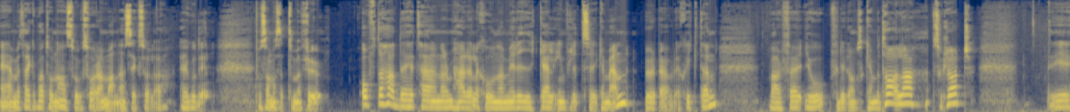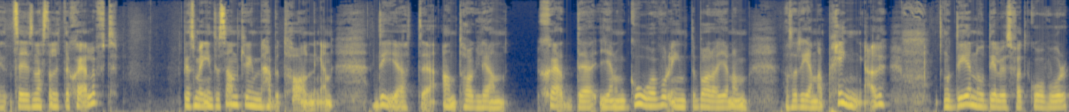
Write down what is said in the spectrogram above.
eh, med tanke på att hon ansågs vara mannens sexuella eh, ägodel, på samma sätt som en fru. Ofta hade hetärerna de här relationerna med rika eller inflytelserika män ur övre skikten. Varför? Jo, för det är de som kan betala, såklart. Det säger sig nästan lite självt. Det som är intressant kring den här betalningen, det är att det antagligen skedde genom gåvor, inte bara genom alltså, rena pengar. Och det är nog delvis för att gåvor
